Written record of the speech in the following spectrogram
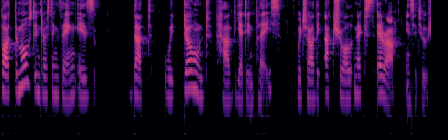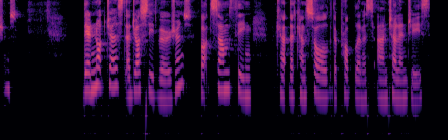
But the most interesting thing is that we don't have yet in place, which are the actual next era institutions. They're not just adjusted versions, but something ca that can solve the problems and challenges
